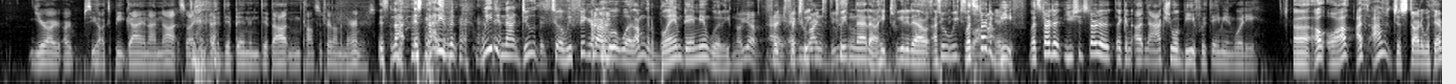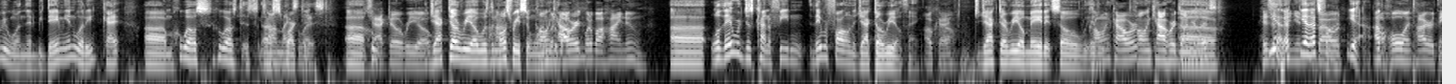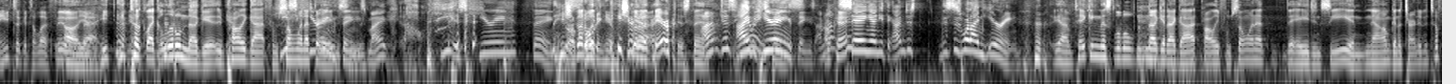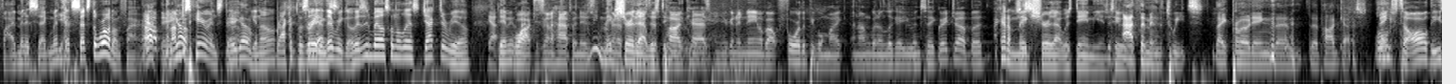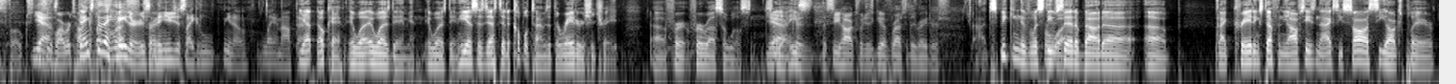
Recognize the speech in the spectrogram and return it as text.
you're our, our Seahawks beat guy, and I'm not, so I can kind of dip in and dip out and concentrate on the Mariners. It's not. It's not even. We did not do this. So we figured out who it was. I'm gonna blame Damien Woody No, you have for, hey, for tweeting right to do tweeting so. that out. He tweeted out. This is two thi- weeks Let's ago. start a I'm not- beef. Let's start a. You should start a like an, an actual beef with Damien Woody. Uh, oh, well, I, I, I was just started with everyone. That'd be Damien Woody. Okay, Um, who else? Who else just, it's uh, on Mike's sparked it? list. Uh, who, Jack Del Rio. Jack Del Rio was the Uh-huh. most recent one. What Cowherd. about what about High Noon? Uh, well, they were just kind of feeding. They were following the Jack Del Rio thing. Okay. Jack Del Rio made it so. it- Colin Cowherd. Colin Cowherd's on your Uh, list. his yeah, that, opinion yeah, that's fine. about Yeah, the whole entire thing. He took it to left field. oh with yeah, that. he he took like a little nugget. He probably got from He's someone at their hearing agency. things, Mike. Oh, He is hearing things. he You should are go to a, quoting him. he should go to Yeah. a therapist then. I'm just. Hearing I'm hearing things. things. I'm okay? not saying anything. I'm just. This is what I'm hearing. yeah, I'm taking this little nugget I got probably from someone at the agency, and now I'm gonna turn it into a five minute segment Yeah. that sets the world on fire. Yeah, Oh, there and you I'm go. just hearing stuff. There you go. You know, Rack up those so yeah, there we go. Is anybody else on the list? Jack Del Rio. Yeah. Damn it. Watch. What's gonna happen is Let me we're make sure that was this Damien podcast, Woody. and you're gonna name about four of the people, Mike, and I'm gonna look at you and say, "Great job, bud." I gotta make sure that was Damien Just too. at them in the tweets, like promoting the the podcast. Well, Thanks to all these folks. Yeah, This is why we're talking Thanks to about the Russ haters, and then you just like l- you know lay them out there. Yep. Okay. It was. It was Damien. It was Damien. He has suggested a couple times that the Raiders should trade uh, for for Russell Wilson. So, yeah, yeah he's. because the Seahawks would just give Russ to the Raiders. Uh, speaking of what Steve what? said about uh uh like creating stuff in the offseason, I actually saw a Seahawks player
